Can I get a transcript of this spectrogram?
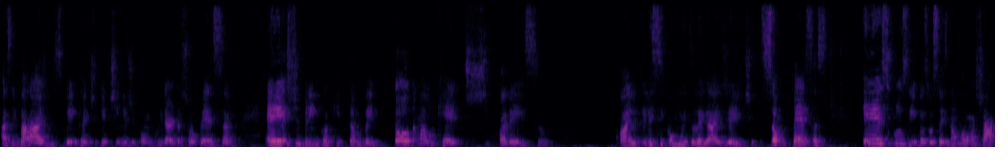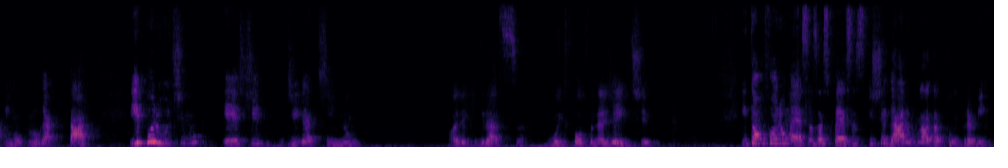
as embalagens vêm com a etiquetinha de como cuidar da sua peça. É este brinco aqui também, todo maluquete. Olha isso. Olha, eles ficam muito legais, gente. São peças exclusivas, vocês não vão achar em outro lugar, tá? E por último, este de gatinho Olha que graça. Muito fofo, né, gente? Então, foram essas as peças que chegaram lá da TUM pra mim.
